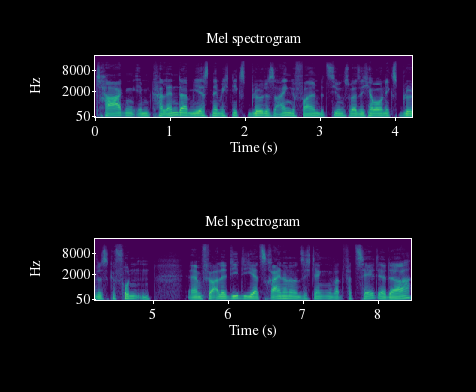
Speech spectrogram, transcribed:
Tagen im Kalender. Mir ist nämlich nichts Blödes eingefallen, beziehungsweise ich habe auch nichts Blödes gefunden. Ähm, für alle die, die jetzt reinhören und sich denken, was verzählt er da?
